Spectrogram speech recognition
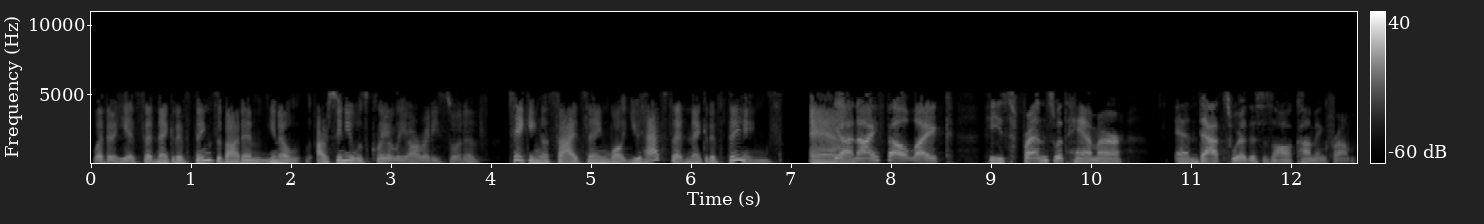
whether he had said negative things about him, you know, Arsenio was clearly already sort of taking a side saying, well, you have said negative things. And yeah, and I felt like he's friends with Hammer, and that's where this is all coming from.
